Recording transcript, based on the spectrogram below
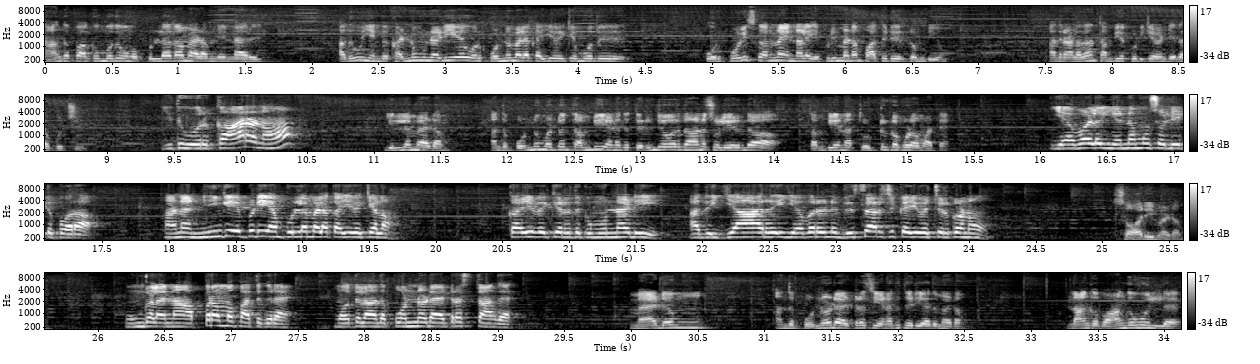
நாங்க பார்க்கும்போது உங்க புள்ள தான் மேடம் நின்னாரு. அதுவும் எங்க கண்ணு முன்னாடியே ஒரு பொண்ணு மேல கை வைக்கும்போது ஒரு போலீஸ்காரனா என்னால எப்படி மேடம் பார்த்துட்டு இருக்க முடியும்? அதனால தான் தம்பியை குடிக்க வேண்டியதா போச்சு. இது ஒரு காரணம்? இல்ல மேடம். அந்த பொண்ணு மட்டும் தம்பி எனக்கு தெரிஞ்சவர் தானே சொல்லியிருந்தா தம்பியை நான் தொட்டுக்க கூட மாட்டேன். எவளும் என்னமும் சொல்லிட்டு போறா. ஆனா நீங்க எப்படி என் புள்ள மேல கை வைக்கலாம்? கை வைக்கிறதுக்கு முன்னாடி அது யாரு எவருன்னு விசாரிச்சு கை வச்சிருக்கணும். Sorry madam. உங்களை நான் அப்புறமா பாத்துக்கிறேன். முதல்ல அந்த பொண்ணோட அட்ரஸ் தாங்க. மேடம் அந்த பொண்ணோட அட்ரஸ் எனக்கு தெரியாது மேடம். நாங்க வாங்கவும் இல்லை.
